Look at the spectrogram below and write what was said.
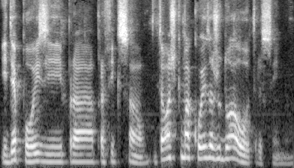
e depois ir para ficção. Então acho que uma coisa ajudou a outra, assim. Né?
